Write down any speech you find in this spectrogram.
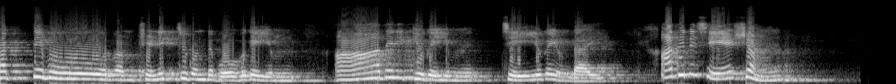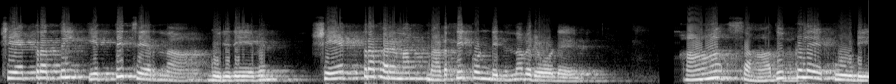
ഭക്തിപൂർവം ക്ഷണിച്ചു കൊണ്ടുപോവുകയും ആദരിക്കുകയും ചെയ്യുകയുണ്ടായി. അതിനുശേഷം ക്ഷേത്രത്തിൽ എത്തിച്ചേർന്ന ഗുരുദേവൻ ക്ഷേത്രഭരണം നടത്തിക്കൊണ്ടിരുന്നവരോട് ആ സാധുക്കളെ കൂടി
